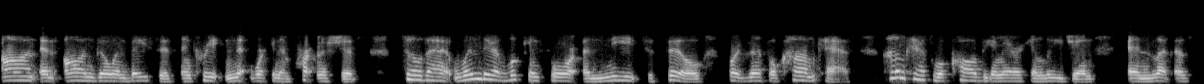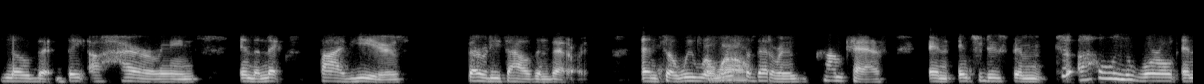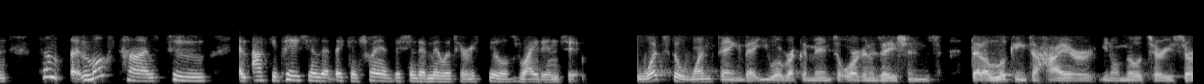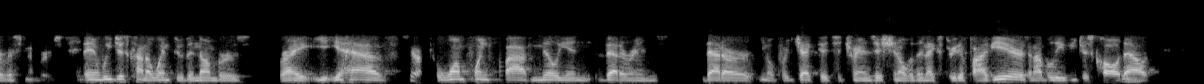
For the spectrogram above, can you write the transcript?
on an ongoing basis and create networking and partnerships so that when they're looking for a need to fill, for example, Comcast, Comcast will call the American Legion and let us know that they are hiring in the next five years 30,000 veterans. And so we will oh, wow. work the veterans Comcast and introduce them to a whole new world and some most times to an occupation that they can transition their military skills right into. What's the one thing that you would recommend to organizations that are looking to hire, you know, military service members? And we just kind of went through the numbers right? You, you have sure. 1.5 million veterans that are, you know, projected to transition over the next three to five years. And I believe you just called mm-hmm. out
